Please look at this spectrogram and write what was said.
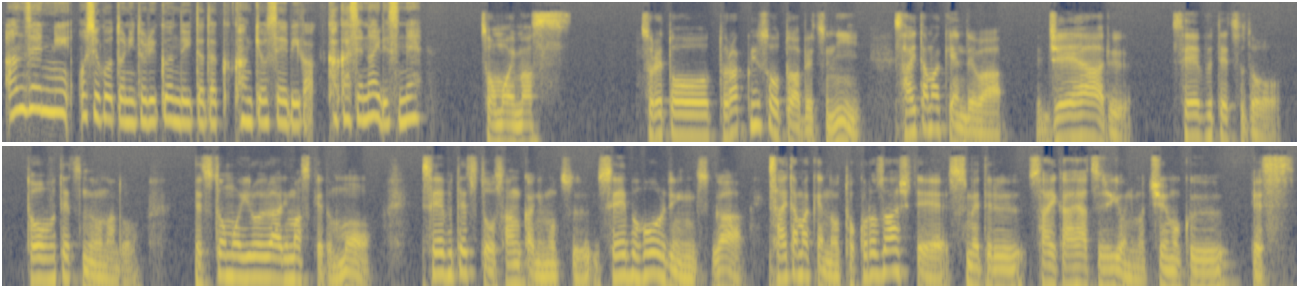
安全にお仕事に取り組んでいただく環境整備が欠かせないですね。そう思います。それとトラック輸送とは別に埼玉県では JR 西武鉄道東武鉄道など鉄道もいろいろありますけども西武鉄道傘下に持つ西武ホールディングスが埼玉県の所沢市で進めている再開発事業にも注目です。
